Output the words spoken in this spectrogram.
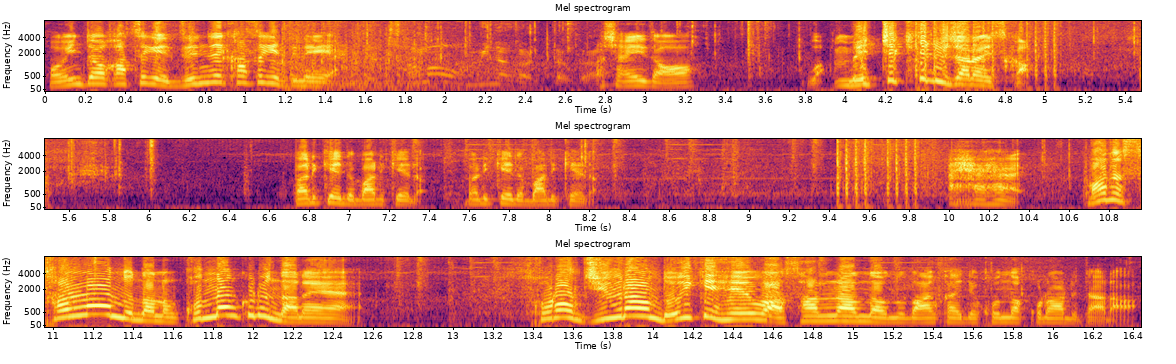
ポイントを稼げ。全然稼げてねえや。よっしゃ、いいぞ。わ、めっちゃ来てるじゃないですか。バリケード、バリケード。バリケード、バリケード。はいはい。まだ3ラウンドなのこんなん来るんだね。そら10ラウンドいけへんわ。3ラウンドの段階でこんな来られたら。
